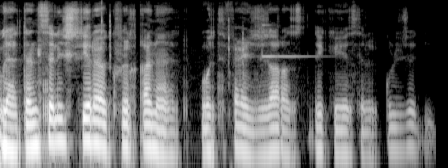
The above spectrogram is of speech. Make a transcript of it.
لا تنسى الاشتراك في القناة وتفعيل الجرس لكي يصلك كل جديد.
